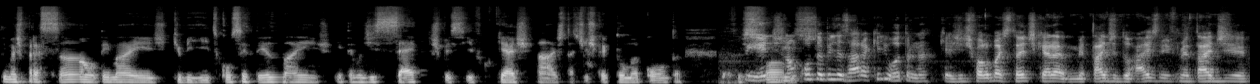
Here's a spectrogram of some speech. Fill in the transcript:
tem mais pressão, tem mais QB hits, com certeza, mas em termos de set específico, que é a estatística que toma conta. E eles não contabilizaram aquele outro, né? Que a gente falou bastante, que era metade do Heisman, metade,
